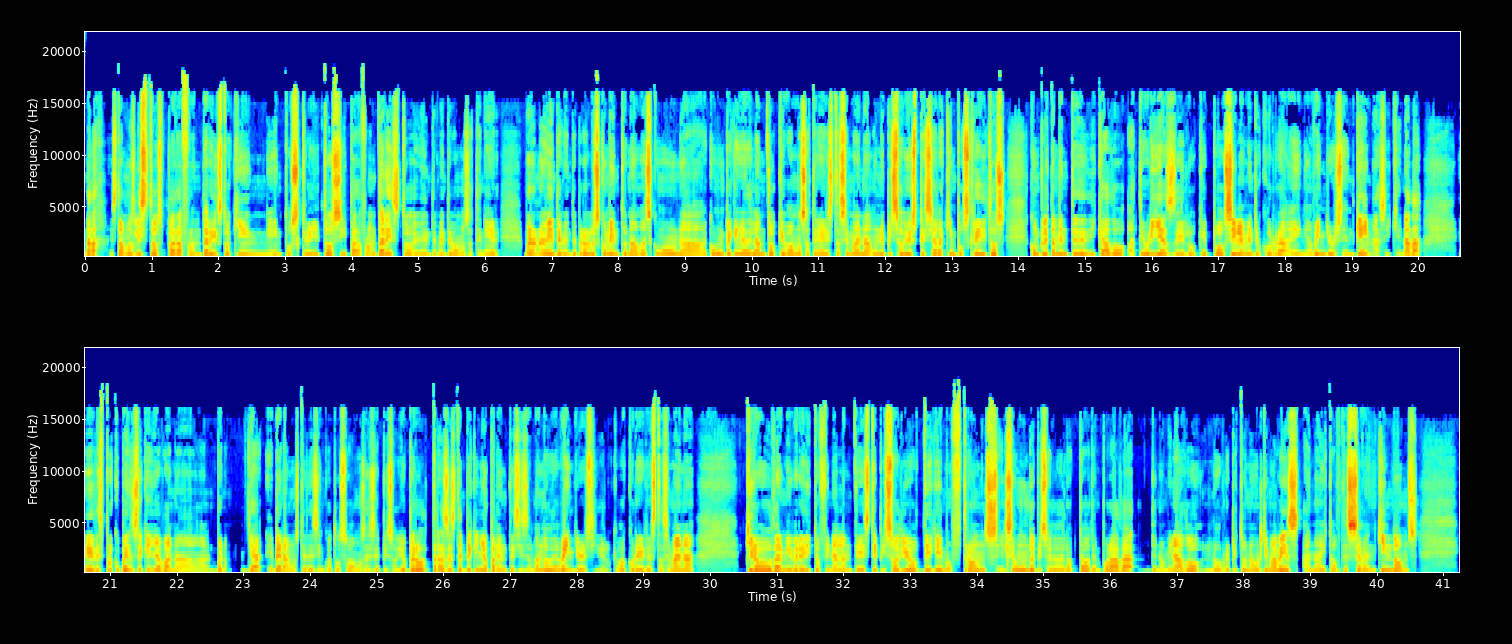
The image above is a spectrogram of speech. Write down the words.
nada, estamos listos para afrontar esto aquí en, en postcréditos. Y para afrontar esto, evidentemente vamos a tener. Bueno, no evidentemente, pero les comento nada más como una. como un pequeño adelanto que vamos a tener esta semana un episodio especial aquí en postcréditos. Completamente dedicado a teorías de lo que posiblemente ocurra en Avengers Endgame. Así que nada. Eh, despreocúpense que ya van a... Bueno, ya verán ustedes en cuanto subamos ese episodio. Pero tras este pequeño paréntesis hablando de Avengers y de lo que va a ocurrir esta semana... Quiero dar mi veredicto final ante este episodio de Game of Thrones, el segundo episodio de la octava temporada, denominado, lo repito una última vez, A Night of the Seven Kingdoms,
